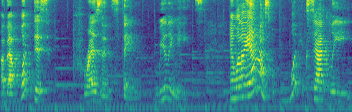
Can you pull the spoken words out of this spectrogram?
about what this presence thing really means. And when I ask, what exactly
